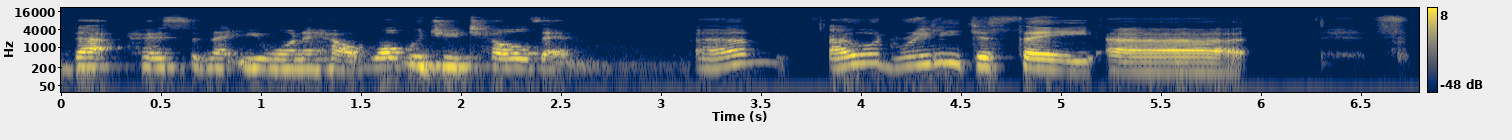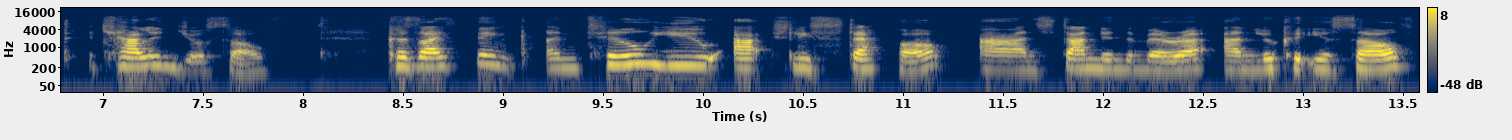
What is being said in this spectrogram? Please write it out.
that person that you want to help? What would you tell them? Um, I would really just say uh, challenge yourself because I think until you actually step up and stand in the mirror and look at yourself,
